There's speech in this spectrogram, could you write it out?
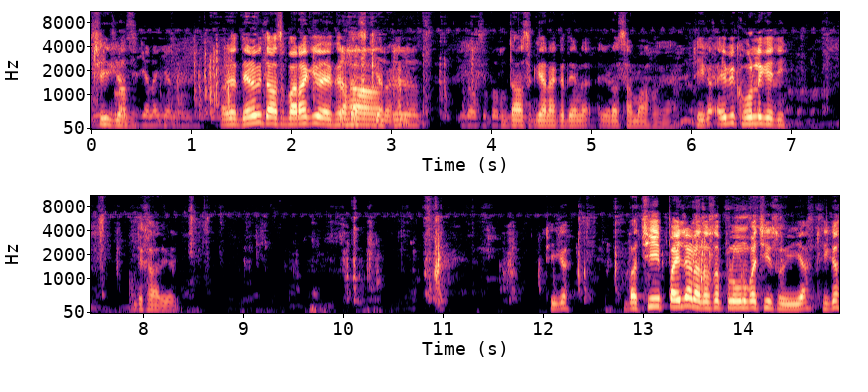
ਠੀਕ ਆ ਜੀ। ਜਾਣਾ ਜਾਣਾ ਅਜੇ ਦਿਨ ਵੀ 10 12 ਕੀ ਹੋਏ ਫਿਰ 10 11 ਹੈ 10 12 10 11 ਕੁ ਦਿਨ ਜਿਹੜਾ ਸਮਾਂ ਹੋਇਆ। ਠੀਕ ਆ ਇਹ ਵੀ ਖੋਲ ਲਈਏ ਜੀ। ਦਿਖਾ ਦਿਓ ਜੀ। ਠੀਕ ਆ। ਬੱਚੀ ਪਹਿਲਾਂ ਨਾ ਦੋਸਤੋ ਪਲੂਨ ਬੱਚੀ ਸੂਈ ਆ, ਠੀਕ ਆ।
